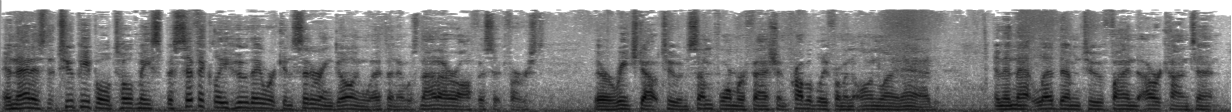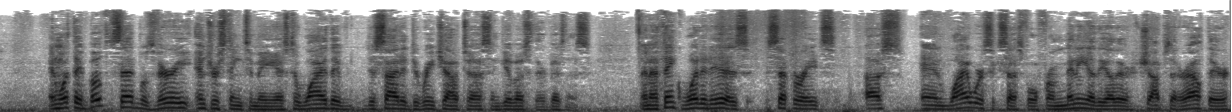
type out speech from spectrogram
And that is that two people told me specifically who they were considering going with, and it was not our office at first. They were reached out to in some form or fashion, probably from an online ad and then that led them to find our content. And what they both said was very interesting to me as to why they've decided to reach out to us and give us their business. And I think what it is separates us and why we're successful from many of the other shops that are out there.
